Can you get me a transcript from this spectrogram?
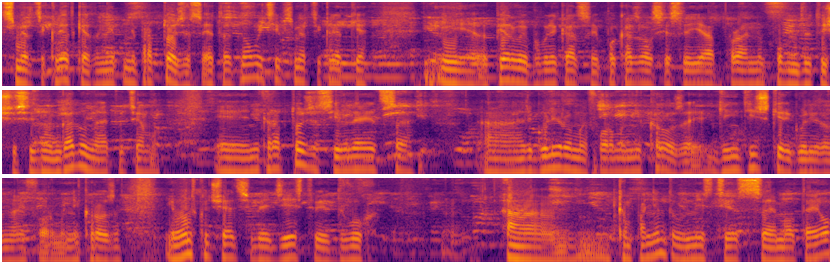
смерти клетки, это не, проптозис, это новый тип смерти клетки. И первые публикации показалось, если я правильно помню, в 2007 году на эту тему. И некроптозис является а, регулируемой формой некроза, генетически регулированная форма некроза. И он включает в себя действие двух а, компонентов вместе с МЛТЛ.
